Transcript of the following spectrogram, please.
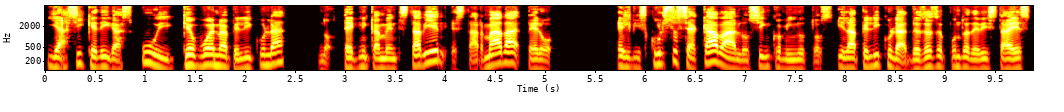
Y así que digas, uy, qué buena película. No, técnicamente está bien, está armada, pero el discurso se acaba a los cinco minutos y la película, desde ese punto de vista, es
